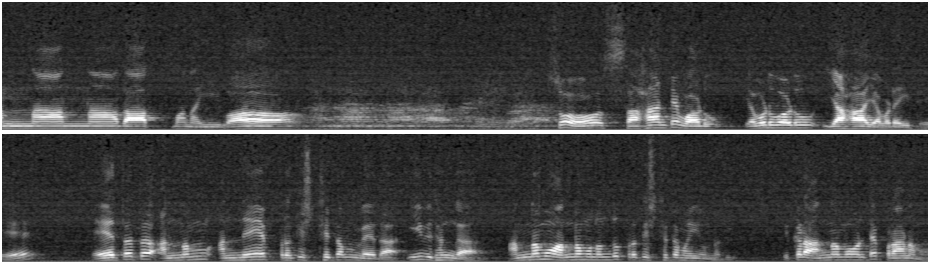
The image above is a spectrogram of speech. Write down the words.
అన్నాన్నాదాత్మనైవా. సో సహ అంటే వాడు. ఎవడు వాడు? యహ ఎవడైతే ఏతత్ అన్నం అన్నే ప్రతిష్ఠితం వేద. ఈ విధంగా అన్నము అన్నమునందు ప్రతిష్ఠితమై ఉన్నది. ఇక్కడ అన్నము అంటే ప్రాణము.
